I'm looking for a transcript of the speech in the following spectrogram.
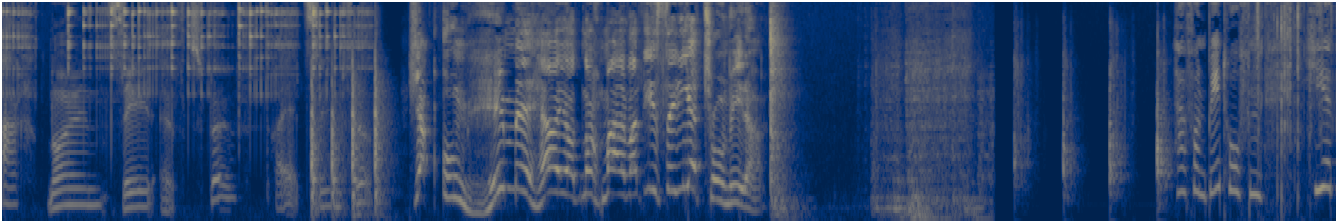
acht, neun, zehn, elf, zwölf, dreizehn, vierzehn. Ja, um Himmel, Herrgott, noch mal, was ist denn jetzt schon wieder? Herr von Beethoven, hier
